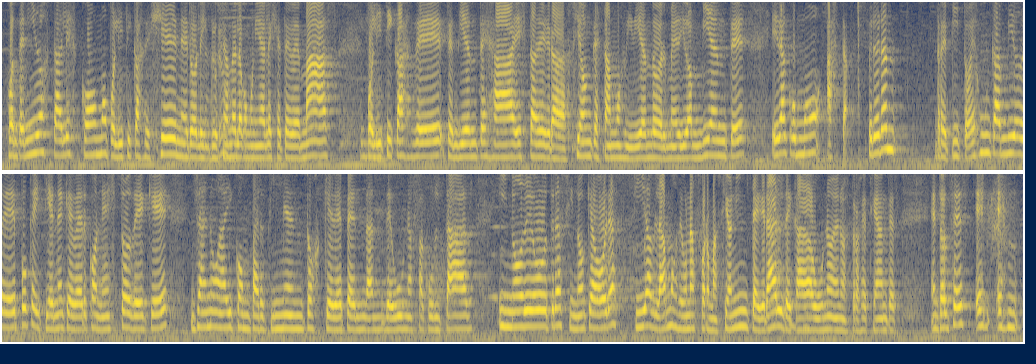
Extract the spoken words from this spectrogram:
contenidos tales como políticas de género, la inclusión de la comunidad LGTB políticas de tendientes a esta degradación que estamos viviendo del medio ambiente, era como hasta, pero eran, repito, es un cambio de época y tiene que ver con esto de que ya no hay compartimentos que dependan de una facultad y no de otra, sino que ahora sí hablamos de una formación integral de cada uno de nuestros estudiantes. Entonces es,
